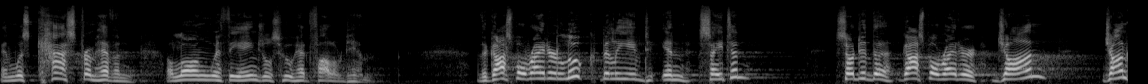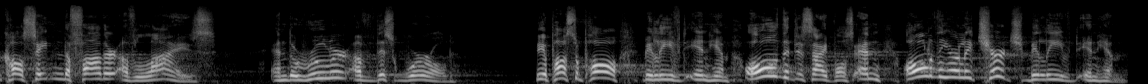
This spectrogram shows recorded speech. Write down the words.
and was cast from heaven along with the angels who had followed him. The gospel writer Luke believed in Satan. So did the gospel writer John. John calls Satan the father of lies and the ruler of this world. The Apostle Paul believed in him. All the disciples and all of the early church believed in him.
